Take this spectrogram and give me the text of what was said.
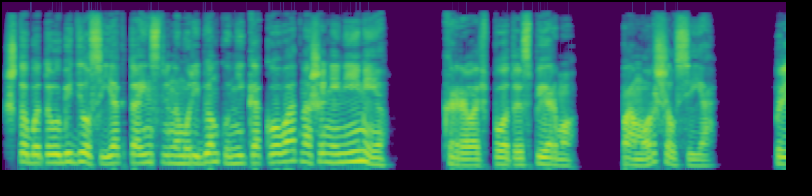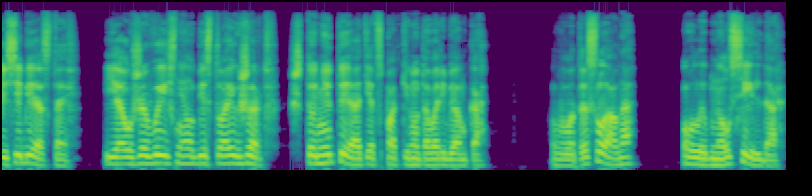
чтобы ты убедился, я к таинственному ребенку никакого отношения не имею». «Кровь, пот и сперму. Поморщился я. «При себе оставь. Я уже выяснил без твоих жертв, что не ты отец подкинутого ребенка. «Вот и славно», — улыбнулся Ильдар.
